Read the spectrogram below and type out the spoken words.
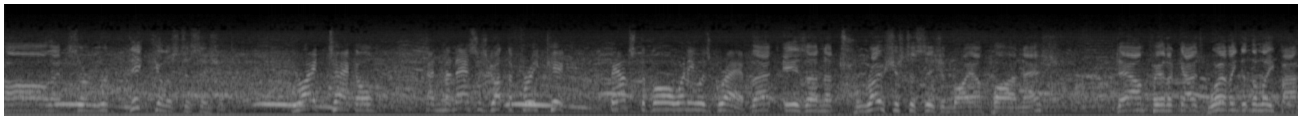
Oh, that's a ridiculous decision. Great tackle. And Manassa's got the free kick. Bounced the ball when he was grabbed. That is an atrocious decision by umpire Nash. Downfield it goes. Worthington the leaper.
